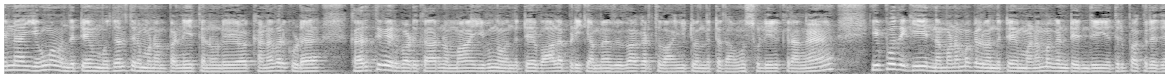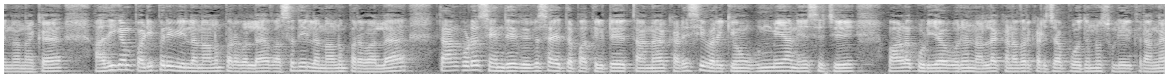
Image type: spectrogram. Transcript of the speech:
ஏன்னா இவங்க வந்துட்டு முதல் திருமணம் பண்ணி தன்னுடைய கணவர் கூட கருத்து வேறுபாடு காரணமாக இவங்க வந்துட்டு வாழை பிடிக்காமல் விவாகரத்து வாங்கிட்டு வந்துட்டதாகவும் சொல்லியிருக்கிறாங்க. இப்போதைக்கு இந்த மணமகள் வந்துட்டு மணமகன்ட்டு எதிர்பார்க்குறது என்னன்னாக்க அதிகம் படிப்பறிவு இல்லைனாலும் பரவாயில்ல வசதி இல்லைனாலும் பரவாயில்ல. தான் கூட சேர்ந்து விவசாயத்தை பார்த்துக்கிட்டு தன்னை கடைசி வரைக்கும் உண்மையாக நேசித்து வாழக்கூடிய ஒரு நல்ல கணவர் கிடைச்சா போதும்னு சொல்லியிருக்கிறாங்க.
